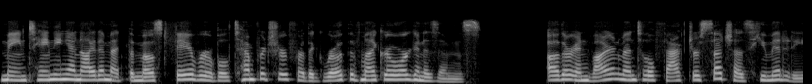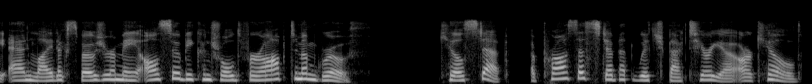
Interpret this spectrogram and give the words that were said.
maintaining an item at the most favorable temperature for the growth of microorganisms. Other environmental factors such as humidity and light exposure may also be controlled for optimum growth. Kill step, a process step at which bacteria are killed.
